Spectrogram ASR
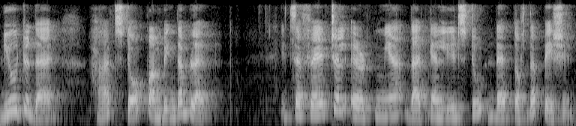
due to that, heart stop pumping the blood. It's a fatal arrhythmia that can lead to death of the patient.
